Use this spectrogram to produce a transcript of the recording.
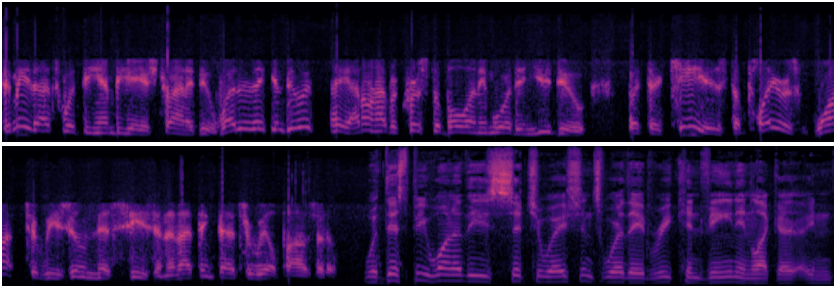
to me, that's what the NBA is trying to do. Whether they can do it, hey, I don't have a crystal ball any more than you do. But the key is the players want to resume this season, and I think that's a real positive. Would this be one of these situations where they'd reconvene in like a in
